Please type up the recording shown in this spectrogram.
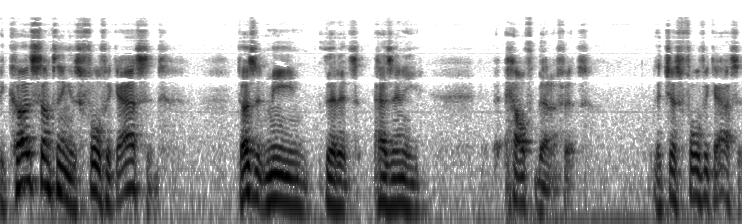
because something is fulvic acid doesn't mean that it has any health benefits. It's just fulvic acid.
